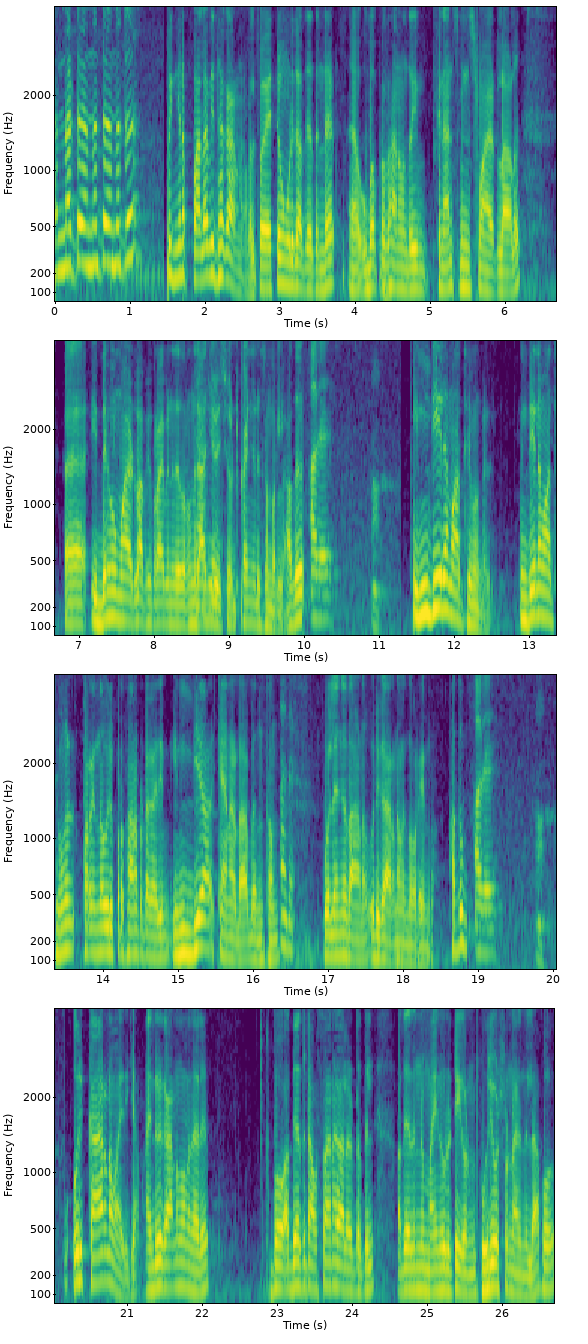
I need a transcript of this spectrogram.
എന്നിട്ട് എന്നിട്ട് എന്നിട്ട്? അപ്പം ഇങ്ങനെ പലവിധ കാരണങ്ങൾ. ഇപ്പോൾ ഏറ്റവും കൂടുതൽ അദ്ദേഹത്തിന്റെ ഉപപ്രധാനമന്ത്രിയും ഫിനാൻസ് മിനിസ്റ്ററുമായിട്ടുള്ള ആൾ ആ, ഇദ്ദേഹവുമായിട്ടുള്ള അഭിപ്രായ ഭിന്നതയെ തുടർന്ന് രാജിവെച്ചു കഴിഞ്ഞ ഡിസംബറിൽ. അത് അതെ. ഇന്ത്യയിലെ മാധ്യമങ്ങൾ ഇന്ത്യയിലെ മാധ്യമങ്ങൾ പറയുന്ന ഒരു പ്രധാനപ്പെട്ട കാര്യം ഇന്ത്യ കാനഡ ബന്ധം പുലഞ്ഞതാണ് ഉലഞ്ഞതാണ് ഒരു കാരണം എന്ന് പറയുന്നു. അത് അതെ. ഒരു കാരണമായിരിക്കാം. അതിന്റെ ഒരു കാരണം എന്ന് പറഞ്ഞാൽ ഇപ്പോൾ അദ്ദേഹത്തിന്റെ അവസാന കാലഘട്ടത്തിൽ അദ്ദേഹത്തിന് മൈനോറിറ്റി ഗവൺമെന്റ് ഭൂരിപക്ഷം ഉണ്ടായിരുന്നില്ല. അപ്പോൾ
